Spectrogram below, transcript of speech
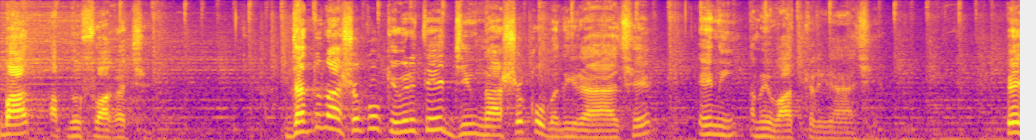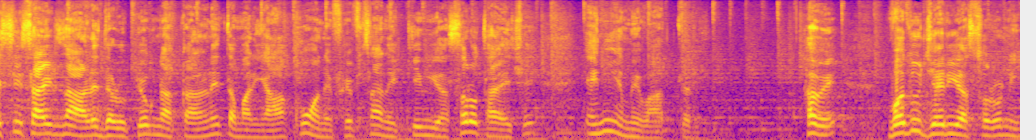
બાદ આપનું સ્વાગત છે. જંતુનાશકો કેવી રીતે જીવનાશકો બની રહ્યા છે એની અમે વાત કરી રહ્યા છીએ. પેસ્ટિસાઇડ્સના આડેધડ ઉપયોગના કારણે તમારી આંખો અને ફેફસાને કેવી અસરો થાય છે એની અમે વાત કરી. હવે વધુ ઝેરી અસરોની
